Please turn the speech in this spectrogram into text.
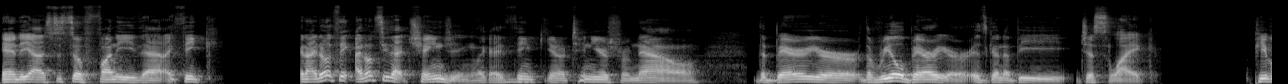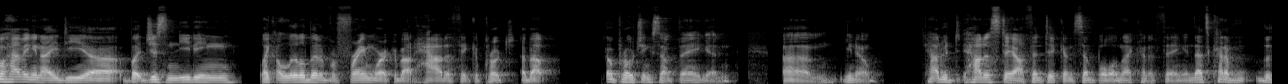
and yeah, it's just so funny that I think and I don't think I don't see that changing. Like I think you know, ten years from now, the barrier, the real barrier, is going to be just like people having an idea, but just needing like a little bit of a framework about how to think approach about approaching something, and um, you know how to how to stay authentic and simple and that kind of thing. And that's kind of the,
